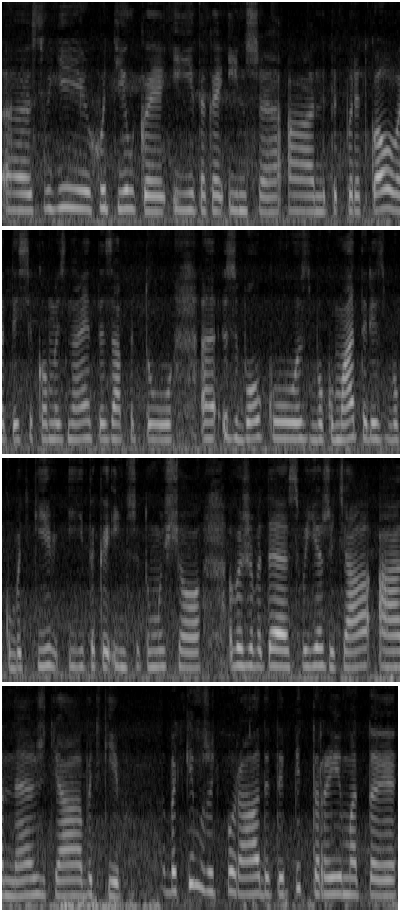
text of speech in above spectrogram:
е, свої хотілки і таке інше, а не підпорядковуватись якомусь, знаєте, запиту е, з боку, з боку матері, з боку батьків і таке інше, тому що ви живете своє життя, а не життя батьків. Батьки можуть порадити, підтримати, е,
